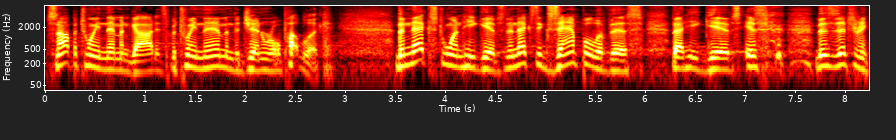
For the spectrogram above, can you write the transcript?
It's not between them and God, it's between them and the general public. The next one he gives, the next example of this that he gives is this is interesting,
